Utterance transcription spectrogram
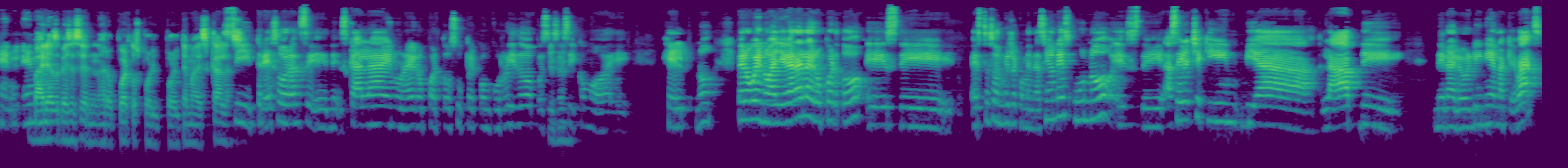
en- en- varias veces en aeropuertos por, el- por el tema de escalas. Sí, tres horas eh, de escala en un aeropuerto súper concurrido, pues es Ujú. así como de help, ¿no? Pero bueno, al llegar al aeropuerto, este, estas son mis recomendaciones. Uno, este, hacer el check-in vía la app de, de la aerolínea en la que vas.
